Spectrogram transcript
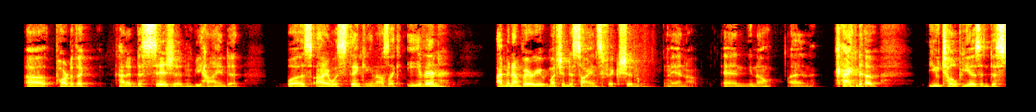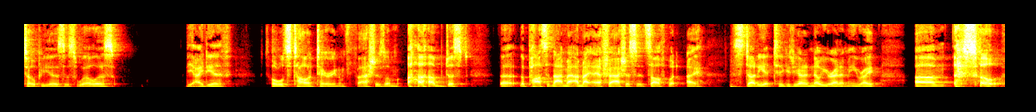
uh, part of the kind of decision behind it was I was thinking, and I was like, even, I mean, I'm very much into science fiction and, and, you know, and kind of utopias and dystopias, as well as the idea of total totalitarian fascism. um, just the, the possible, I'm, I'm not a fascist itself, but I study it too, because you got to know your enemy, right? Um, so,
